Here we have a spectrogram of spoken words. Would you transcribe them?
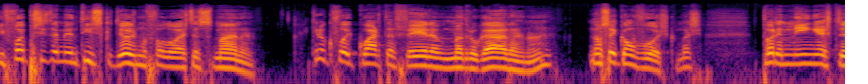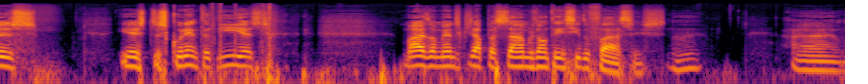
E foi precisamente isso que Deus me falou esta semana. Creio que foi quarta-feira, de madrugada, não é? Não sei convosco, mas para mim estes, estes 40 dias, mais ou menos que já passamos, não têm sido fáceis, não é? Ah,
